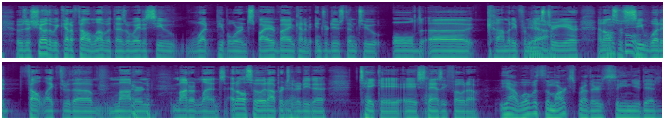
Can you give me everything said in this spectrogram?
it was a show that we kind of fell in love with as a way to see what people were inspired by and kind of introduce them to old uh, comedy from Yeah. yesteryear, and also cool. see what it felt like through the modern modern lens, and also an opportunity to take a, a snazzy photo. Yeah, what was the Marx Brothers scene you did?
